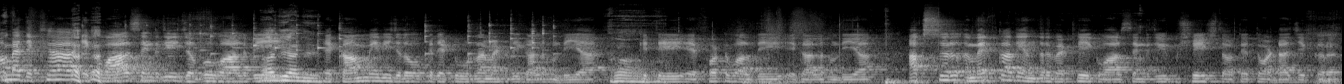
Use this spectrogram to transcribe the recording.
ਆ ਮੈਂ ਦੇਖਿਆ ਇਕਬਾਲ ਸਿੰਘ ਜੀ ਜੱਬੋਵਾਲ ਵੀ ਹਾਂਜੀ, ਹਾਂਜੀ। ਇਹ ਕਾਮੇ ਦੀ ਜਦੋਂ ਕਿਤੇ ਟੂਰਨਾਮੈਂਟ ਦੀ ਗੱਲ ਹੁੰਦੀ ਆ ਹਾਂ। ਕਿਤੇ ਇਹ ਫੁੱਟਬਾਲ ਦੀ ਇਹ ਗੱਲ ਹੁੰਦੀ ਆ। ਅਕਸਰ ਅਮਰੀਕਾ ਦੇ ਅੰਦਰ ਬੈਠੇ ਇਕਬਾਲ ਸਿੰਘ ਜੀ ਵਿਸ਼ੇਸ਼ ਤੌਰ ਤੇ ਤੁਹਾਡਾ ਜ਼ਿਕਰ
